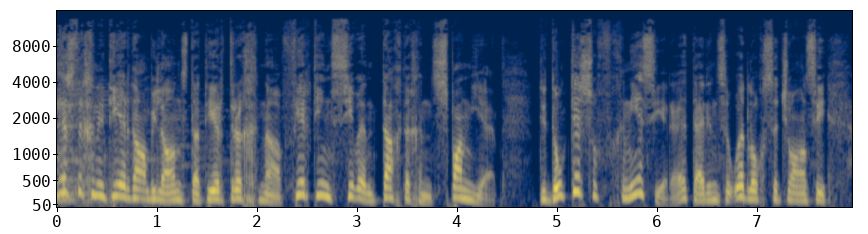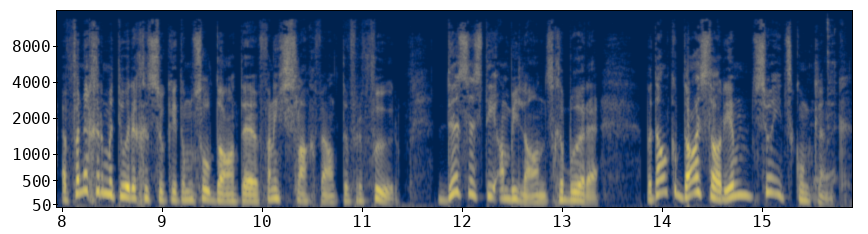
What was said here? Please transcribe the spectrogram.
Die eerste genoteerde ambulans dateer terug na 1487 in Spanje. Die dokters of geneesere tydens 'n oorlogssituasie 'n vinniger metode gesoek het om soldate van die slagveld te vervoer. Dus is die ambulans gebore. Wat dalk op daai stadium so iets kon klink.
